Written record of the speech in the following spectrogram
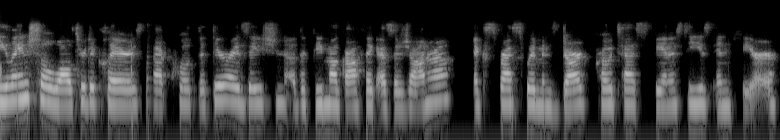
Elaine Showalter declares that, quote, the theorization of the female Gothic as a genre expressed women's dark protest fantasies and fear.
